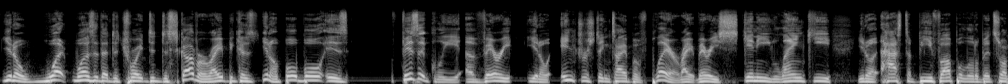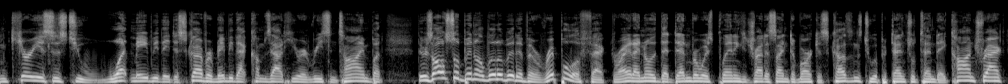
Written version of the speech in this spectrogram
you know, what was it that Detroit did discover, right? Because, you know, Bol Bol is physically a very, you know, interesting type of player, right? Very skinny, lanky, you know, it has to beef up a little bit. So I'm curious as to what maybe they discovered. Maybe that comes out here in recent time, but there's also been a little bit of a ripple effect, right? I know that Denver was planning to try to sign DeMarcus Cousins to a potential 10-day contract.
